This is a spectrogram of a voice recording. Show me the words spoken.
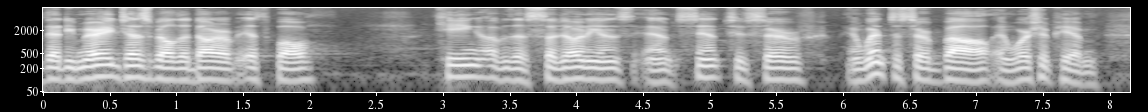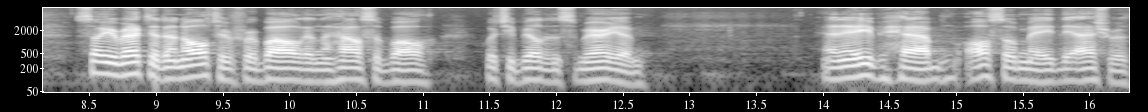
that he married Jezebel, the daughter of Ithbal, king of the Sidonians, and sent to serve and went to serve Baal and worship him. So he erected an altar for Baal in the house of Baal, which he built in Samaria. And Ahab also made the Asherah.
